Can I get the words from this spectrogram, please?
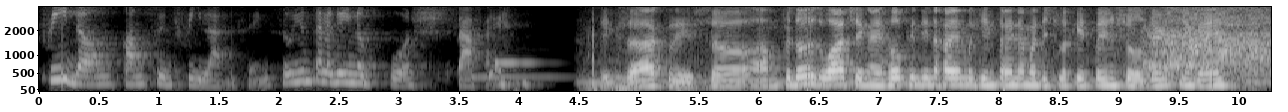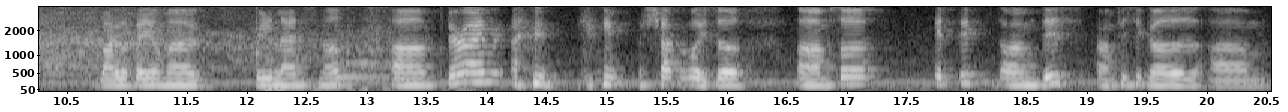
freedom comes with freelancing. So yun talaga yung nag-push sa akin. Exactly. So, um, for those watching, I hope hindi na kayo maghintay na ma-dislocate pa yung shoulders niyo, guys. Bago kayo mag-freelance, no? Um, pero I'm... shock ako eh. So, um, so it, it, um, this um, physical um,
